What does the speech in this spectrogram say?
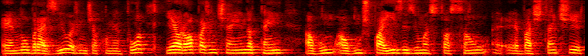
É, no Brasil, a gente já comentou, e a Europa a gente ainda tem algum, alguns países e uma situação é, é bastante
